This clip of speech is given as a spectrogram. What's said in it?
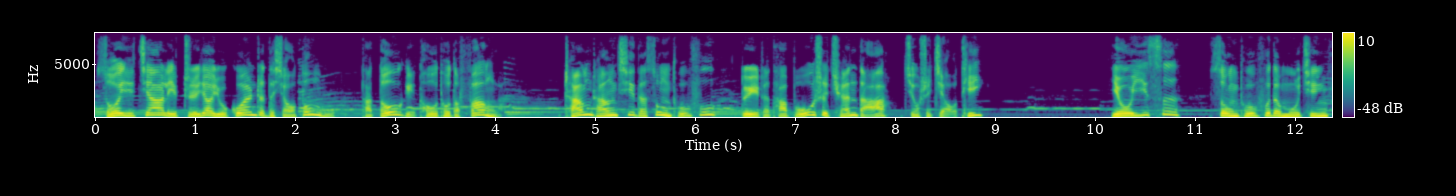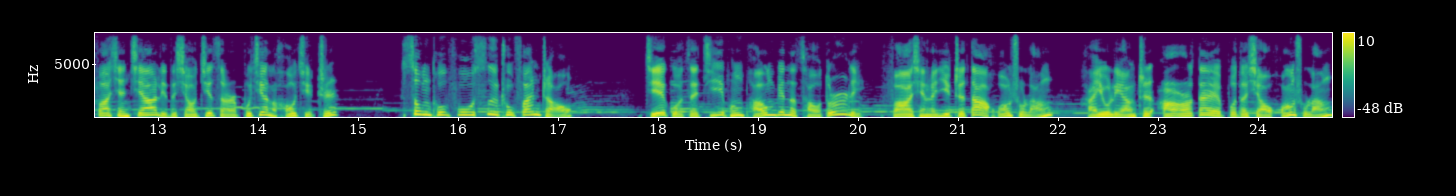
所以家里只要有关着的小动物，他都给偷偷的放了。常常气得宋屠夫对着他不是拳打就是脚踢。有一次，宋屠夫的母亲发现家里的小鸡子儿不见了好几只，宋屠夫四处翻找，结果在鸡棚旁边的草堆里发现了一只大黄鼠狼，还有两只嗷嗷待哺的小黄鼠狼。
